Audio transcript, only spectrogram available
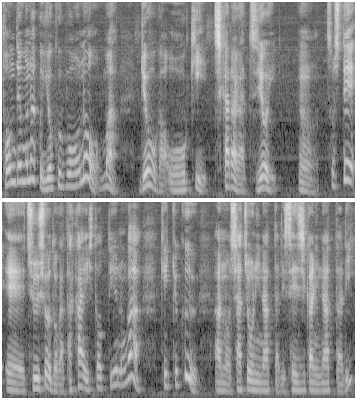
とんでもなく欲望の、まあ、量が大きい力が強い、うん、そして、えー抽象度が高い人っていうのが結局あの社長になったり政治家になったり、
